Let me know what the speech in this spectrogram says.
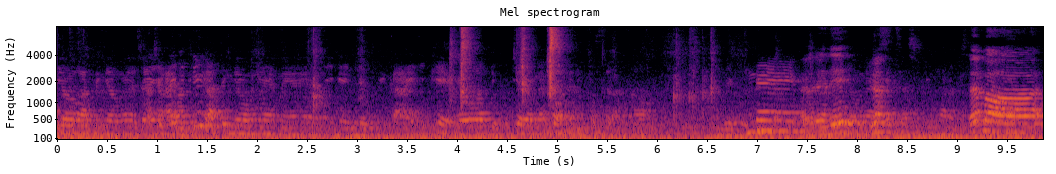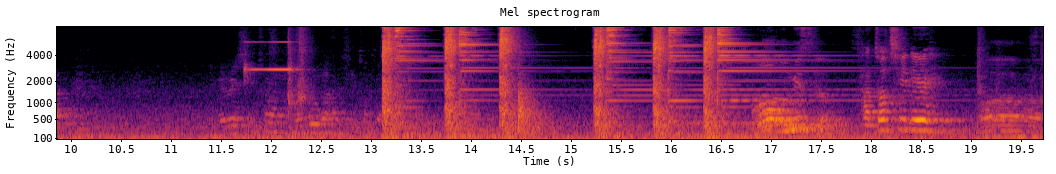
아, 수강비용 같은 경우에 저희 IDPA 같은 경우에는 이게 이제 우리가 IDPA 회원 국제 멤버가 되는 코스라서 이제 국내 Are you ready? Yes. 146만 원. Stand by. 해외 실총 외국 가서 실총 어, 원미스. 4초 71. 와.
